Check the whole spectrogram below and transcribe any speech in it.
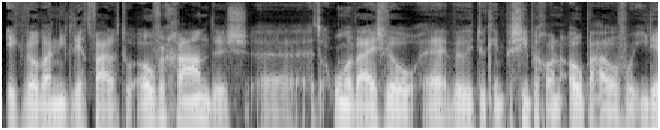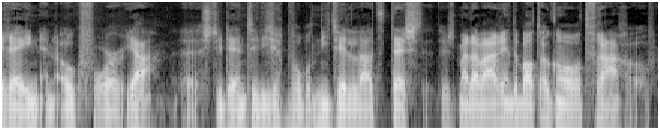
ik wil daar niet lichtvaardig toe overgaan. Dus uh, het onderwijs wil, hè, wil je natuurlijk in principe gewoon open houden voor iedereen. En ook voor ja, studenten die zich bijvoorbeeld niet willen laten testen. Dus, maar daar waren in het debat ook nog wel wat vragen over.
